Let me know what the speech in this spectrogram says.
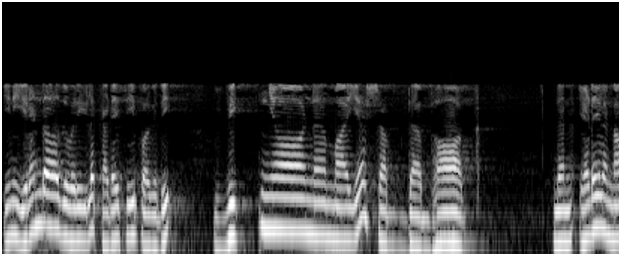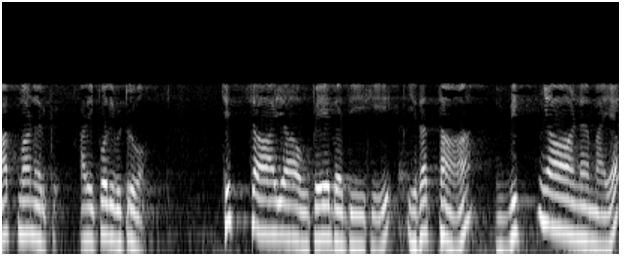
இனி இரண்டாவது வரியில கடைசி பகுதி. விஜயானமய சப்தபாக். இந்த இடையில நாத்மான்னு இருக்கு. அதை இப்போது விட்டுருவோம். சிச்சாயா உபேத தீஹி இதத்தான் விஜயானமய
